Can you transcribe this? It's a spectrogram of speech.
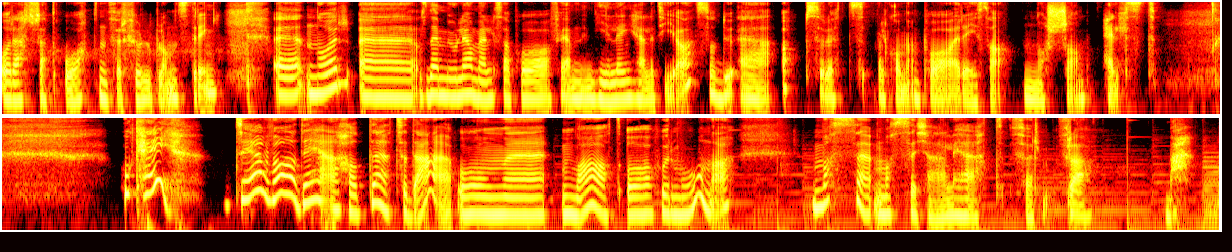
og rett og slett åpne for full blomstring. Eh, når, eh, altså det er mulig å melde seg på Feminine Healing hele tida, så du er absolutt velkommen på reisa når som helst. Ok, det var det jeg hadde til deg om eh, mat og hormoner. Masse, masse kjærlighet for, fra meg.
